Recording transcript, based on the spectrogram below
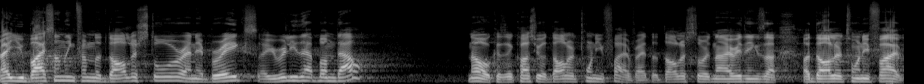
Right? You buy something from the dollar store and it breaks, are you really that bummed out? No, because it costs you a dollar twenty-five, right? The dollar store now everything's a, dollar twenty-five.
